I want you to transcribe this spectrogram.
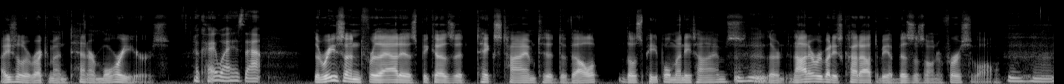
I usually recommend 10 or more years. Okay, why is that? The reason for that is because it takes time to develop those people many times. Mm-hmm. Not everybody's cut out to be a business owner, first of all. Mm-hmm.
